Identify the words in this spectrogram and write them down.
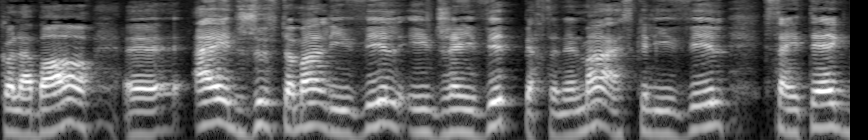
collabores, euh, aide justement les villes et j'invite personnellement à ce que les villes s'intègrent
